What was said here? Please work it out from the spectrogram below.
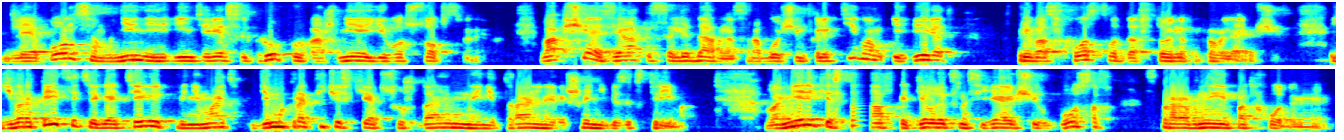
Для японца мнение и интересы группы важнее его собственных. Вообще азиаты солидарны с рабочим коллективом и верят превосходство достойных управляющих. Европейцы тяготеют принимать демократически обсуждаемые нейтральные решения без экстрима. В Америке ставка делается на сияющих боссов с прорывными подходами.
